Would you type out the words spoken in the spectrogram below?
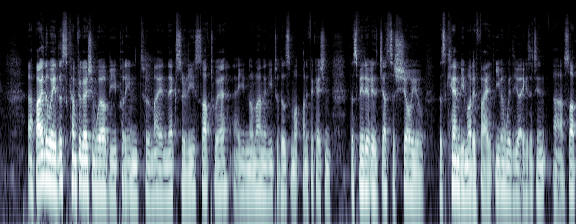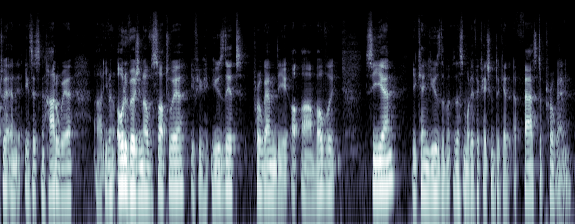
Uh, by the way, this configuration will be put into my next release software. Uh, you no longer need to do this modification. This video is just to show you this can be modified even with your existing uh, software and existing hardware, uh, even older version of software. If you used it, program the uh, uh, Volvo CEM, you can use the, this modification to get a faster programming.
